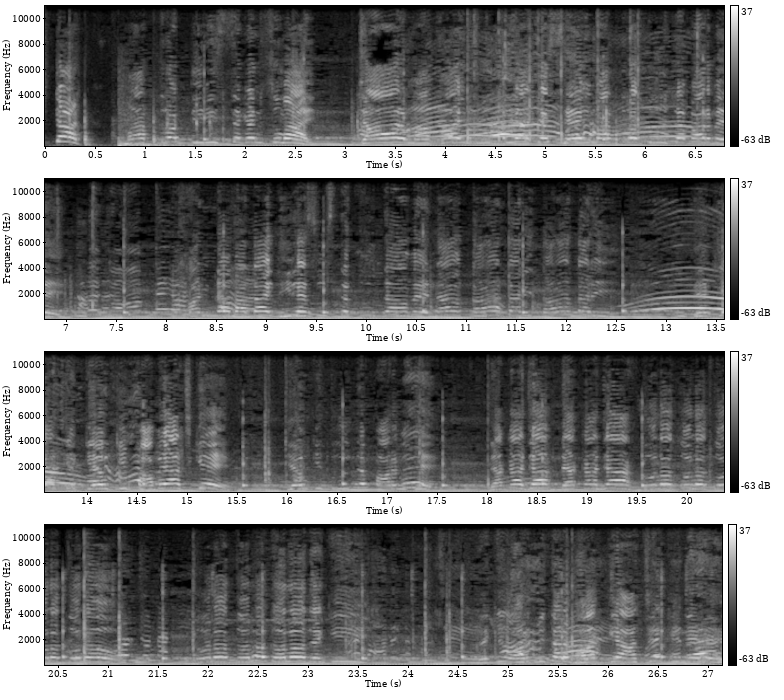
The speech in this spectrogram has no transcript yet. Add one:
স্টার্ট মাত্র তিরিশ সেকেন্ড সময়। যার মাথায় বুদ্ধি আছে সেই মাত্র তুলতে পারবে। ঠান্ডা মাথায় ধীরে সুস্থে তুলতে হবে নাও তাড়াতাড়ি তাড়াতাড়ি দেখি আজকে কেউ কি পাবে আজকে কেউ কি তুলতে পারবে দেখা যাক দেখা যাক তোলো তোলো তোলো তোলো তোলো তোলো তোলো দেখি। দেখি অর্পিতার ভাগ্যে আছে কি নেই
